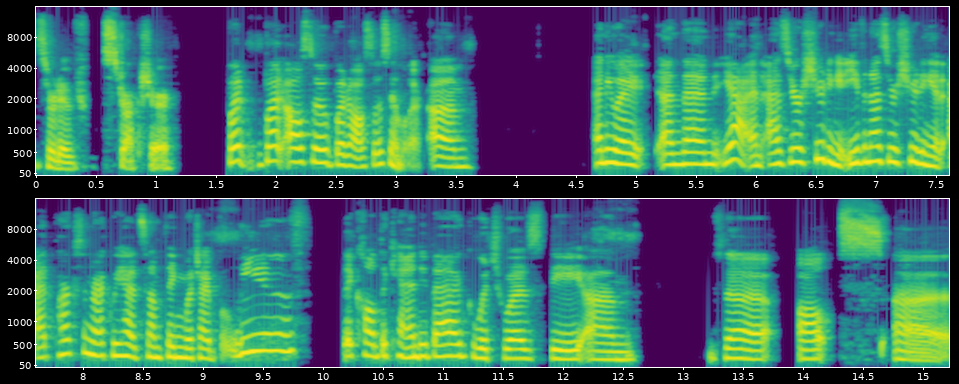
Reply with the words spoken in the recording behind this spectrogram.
sort of structure, but but also but also similar. Um, anyway, and then yeah, and as you're shooting it, even as you're shooting it at Parks and Rec, we had something which I believe they called the candy bag, which was the um, the alts. Uh,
